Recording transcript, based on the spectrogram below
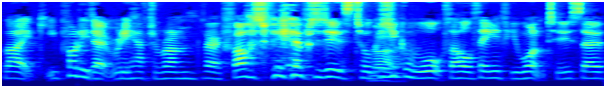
Like you probably don't really have to run very fast to be able to do this at all because No. you can walk the whole thing if you want to. So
